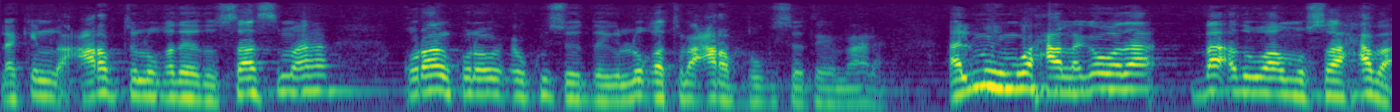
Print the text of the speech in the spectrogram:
laakiin carabta luqadeedu saas ma aha. Qur'aankuna wuxuu ku soo degay luqatulcarab buu ku soo degay macnaha almuhim waxaa laga wadaa ba'du waa musaaxaba.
